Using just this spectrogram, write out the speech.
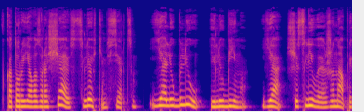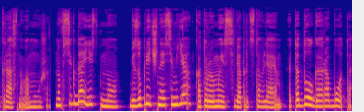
в который я возвращаюсь с легким сердцем. Я люблю и любима. Я счастливая жена прекрасного мужа. Но всегда есть «но». Безупречная семья, которую мы из себя представляем, это долгая работа.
